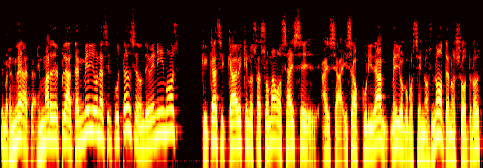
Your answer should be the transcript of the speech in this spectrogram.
En Mar del Plata. En Mar del Plata, en medio de una circunstancia donde venimos que casi cada vez que nos asomamos a, ese, a esa, esa oscuridad, medio como se nos nota a nosotros,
